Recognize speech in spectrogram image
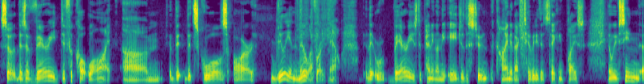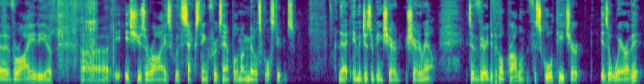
So there's a very difficult line um, that, that schools are really in the middle of right now that varies depending on the age of the student, the kind of activity that's taking place. And we've seen a variety of uh, issues arise with sexting, for example, among middle school students, that images are being shared, shared around. It's a very difficult problem. If a school teacher is aware of it,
